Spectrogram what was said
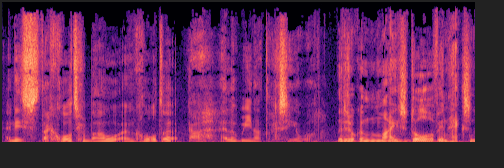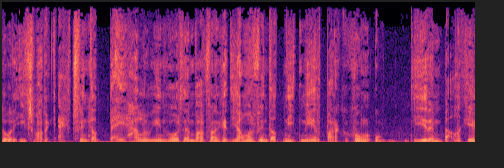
En is dat groot gebouw een grote ja, Halloween-attractie geworden. Er is ook een maïsdolhof in Heksendoorn. Iets wat ik echt vind dat bij Halloween hoort. En waarvan ik het jammer vind dat niet meer parken, gewoon ook hier in België,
